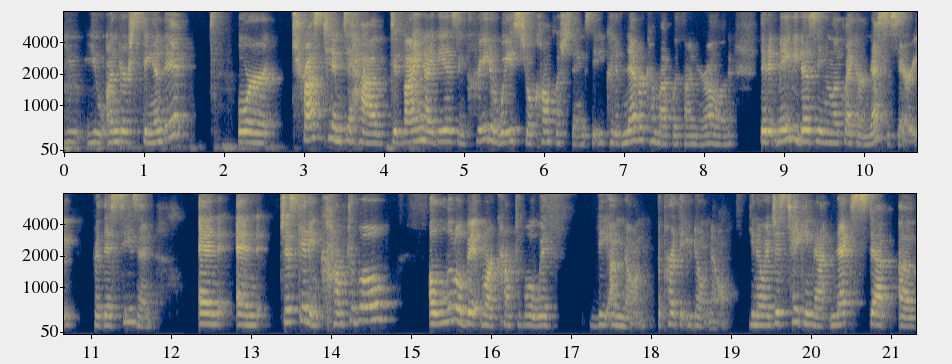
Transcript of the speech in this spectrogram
you you understand it or trust him to have divine ideas and creative ways to accomplish things that you could have never come up with on your own that it maybe doesn't even look like are necessary for this season. And and just getting comfortable a little bit more comfortable with the unknown the part that you don't know you know and just taking that next step of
